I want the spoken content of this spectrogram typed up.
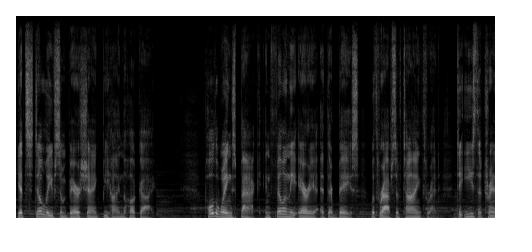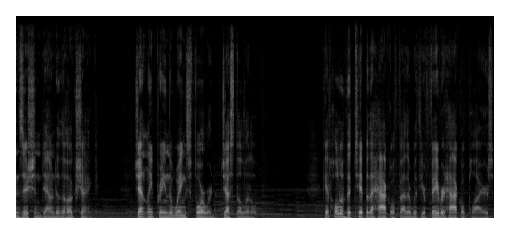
yet still leave some bare shank behind the hook eye. Pull the wings back and fill in the area at their base with wraps of tying thread to ease the transition down to the hook shank. Gently preen the wings forward just a little. Get hold of the tip of the hackle feather with your favorite hackle pliers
